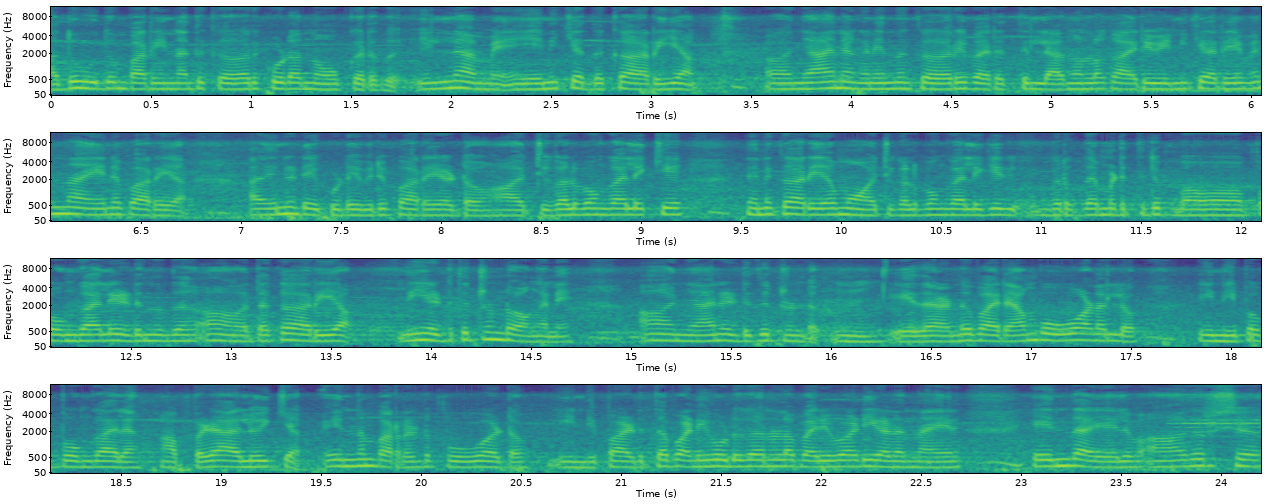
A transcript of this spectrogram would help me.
അതും ഇതും പറയുന്നത് കയറിക്കൂടാൻ നോക്കരുത്. ഇല്ല അമ്മേ എനിക്കതൊക്കെ അറിയാം. ഞാൻ അങ്ങനെയൊന്നും കയറി വരത്തില്ല എന്നുള്ള കാര്യം എനിക്കറിയാം എന്ന് നയന് പറയാം. അതിനിടയിൽ കൂടെ ഇവർ പറയാം കേട്ടോ ആറ്റുകൾ പൊങ്കാലയ്ക്ക് നിനക്കറിയാമോ? ആറ്റുകൾ പൊങ്കാലയ്ക്ക് വ്രതം എടുത്തിട്ട് പൊങ്കാല ഇടുന്നത്? ആ അതൊക്കെ അറിയാം. നീ എടുത്തിട്ടുണ്ടോ അങ്ങനെ? ആ ഞാൻ എടുത്തിട്ടുണ്ട്. ഏതാണ്ട് വരാൻ പോവുകയാണല്ലോ. ഇനിയിപ്പോൾ പൊങ്കാല. അപ്പോഴേ ആലോചിക്കാം. എന്നും പറഞ്ഞിട്ട് പോവുക കേട്ടോ. ഇനിയിപ്പോൾ അടുത്ത പണി കൊടുക്കാനുള്ള പരിപാടിയാണ് നയൻ. എന്തായാലും ആദർശ്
